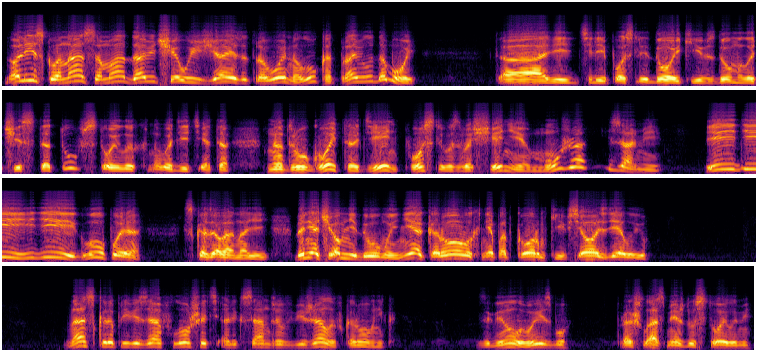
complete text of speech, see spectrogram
Но Лиску она сама, давеча, уезжая за травой на луг, отправила домой. Та, видите ли, после дойки вздумала чистоту в стойлах наводить. Это на другой-то день после возвращения мужа из армии. «Иди, иди, глупая!» — сказала она ей. «Да ни о чем не думай, ни о коровах, ни о подкормке, все сделаю». Наскоро привязав лошадь, Александра вбежала в коровник, заглянула в избу, прошлась между стойлами.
